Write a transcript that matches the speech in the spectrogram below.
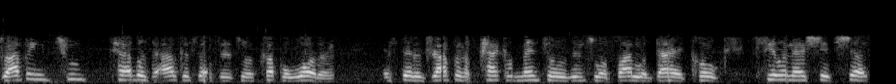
dropping two tablets of Alka-Seltzer into a cup of water instead of dropping a pack of Mentos into a bottle of Diet Coke, sealing that shit shut,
